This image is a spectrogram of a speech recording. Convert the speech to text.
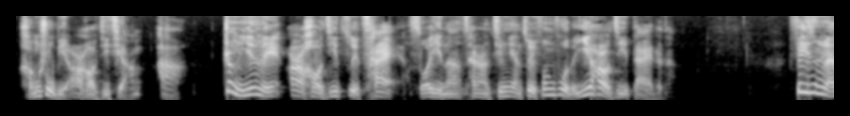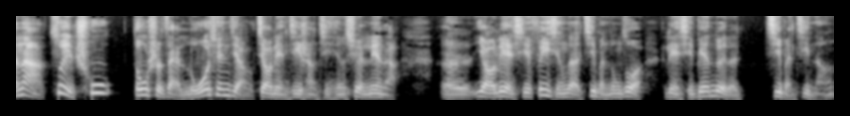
横竖比二号机强啊。正因为二号机最菜，所以呢，才让经验最丰富的一号机带着它。飞行员呢，最初都是在螺旋桨教练机上进行训练的，呃，要练习飞行的基本动作，练习编队的基本技能。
